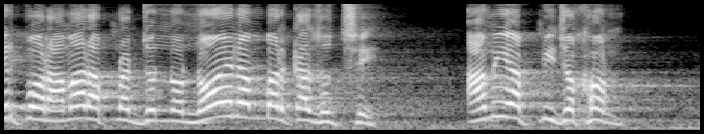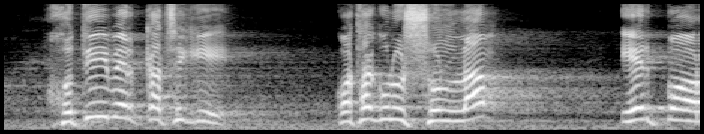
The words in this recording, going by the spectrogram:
এরপর আমার আপনার জন্য নয় নাম্বার কাজ হচ্ছে, আমি আপনি যখন খতিবের কাছে গিয়ে কথাগুলো শুনলাম, এরপর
